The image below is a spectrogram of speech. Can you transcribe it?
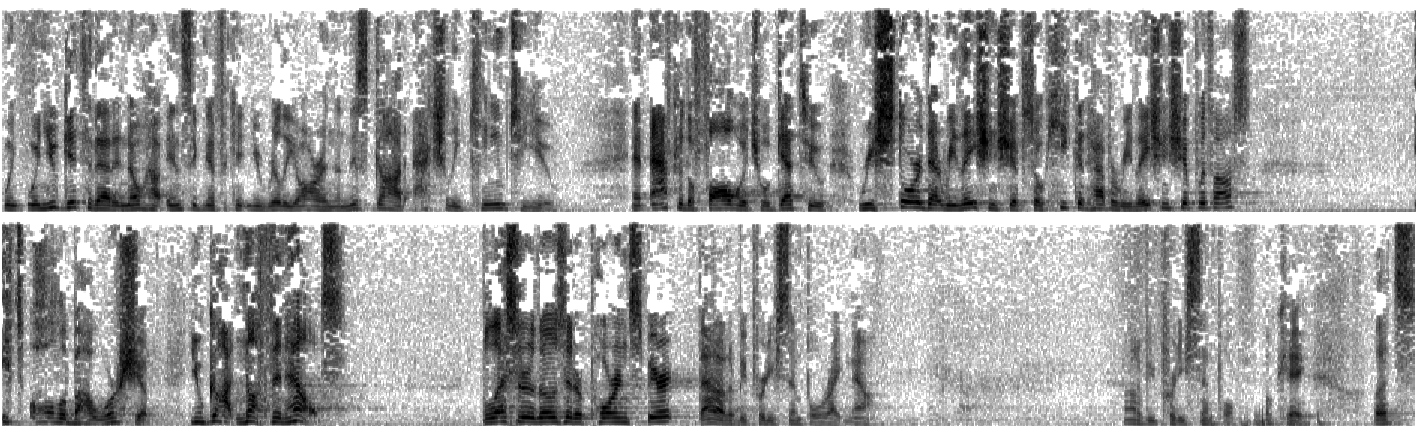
When, when you get to that and know how insignificant you really are, and then this God actually came to you, and after the fall, which we'll get to, restored that relationship so he could have a relationship with us, it's all about worship. You got nothing else. Blessed are those that are poor in spirit. That ought to be pretty simple right now. That ought to be pretty simple. Okay, let's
